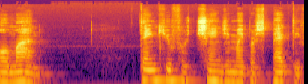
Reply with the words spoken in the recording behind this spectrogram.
Oh man, thank you for changing my perspective.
